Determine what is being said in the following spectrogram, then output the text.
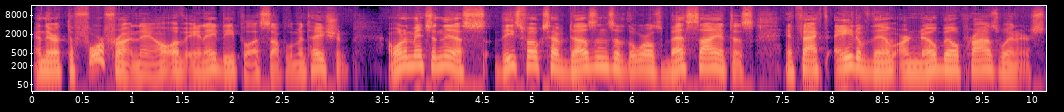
and they're at the forefront now of NAD plus supplementation. I want to mention this. These folks have dozens of the world's best scientists. In fact, eight of them are Nobel Prize winners.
